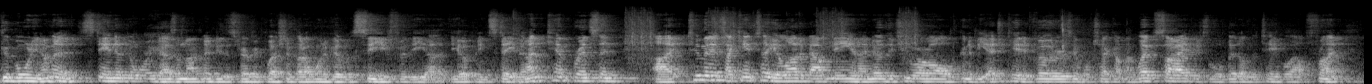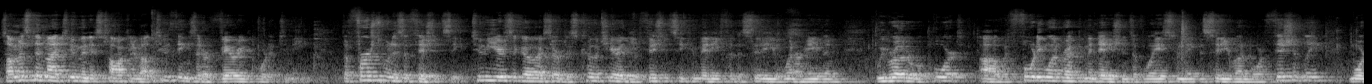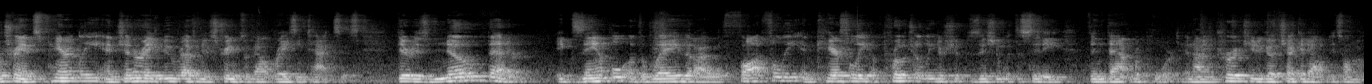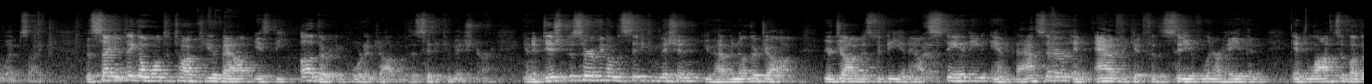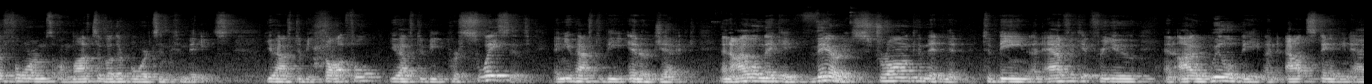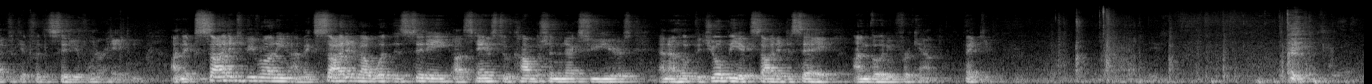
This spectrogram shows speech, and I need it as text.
Good morning. I'm going to stand up. Don't worry, guys. I'm not going to do this for every question, but I want to be able to see you for the uh, the opening statement. I'm Kemp Brinson. Uh, two minutes. I can't tell you a lot about me, and I know that you are all going to be educated voters, and will check out my website. There's a little bit on the table out front. So I'm going to spend my two minutes talking about two things that are very important to me. The first one is efficiency. Two years ago, I served as co-chair of the Efficiency Committee for the City of Winter Haven. We wrote a report uh, with 41 recommendations of ways to make the city run more efficiently, more transparently, and generate new revenue streams without raising taxes. There is no better example of the way that I will thoughtfully and carefully approach a leadership position with the city than that report. And I encourage you to go check it out. It's on my website. The second thing I want to talk to you about is the other important job of the city commissioner. In addition to serving on the city commission, you have another job. Your job is to be an outstanding ambassador and advocate for the city of Winter Haven in lots of other forums, on lots of other boards and committees. You have to be thoughtful, you have to be persuasive, and you have to be energetic. And I will make a very strong commitment to being an advocate for you, and I will be an outstanding advocate for the city of Winter Haven. I'm excited to be running. I'm excited about what this city uh, stands to accomplish in the next few years, and I hope that you'll be excited to say, I'm voting for Kemp. Thank you.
